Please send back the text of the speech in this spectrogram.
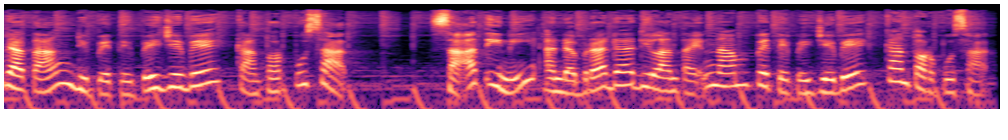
datang di PT PJB Kantor Pusat. Saat ini Anda berada di lantai 6 PT PJB Kantor Pusat.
